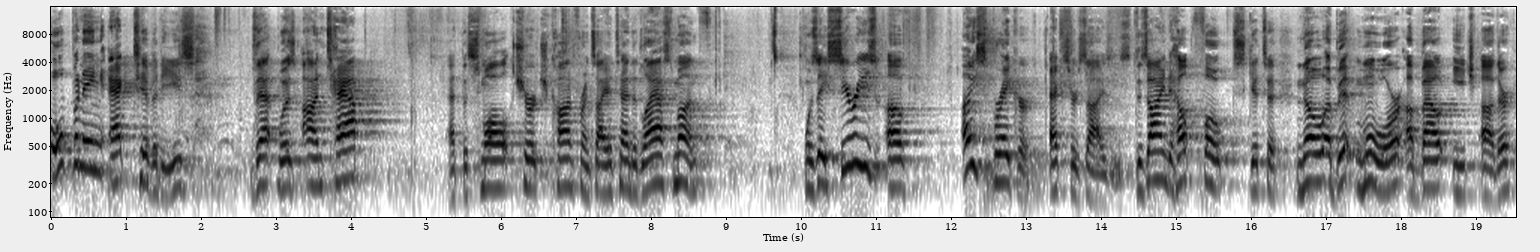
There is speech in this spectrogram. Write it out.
opening activities that was on tap at the small church conference I attended last month was a series of icebreaker exercises designed to help folks get to know a bit more about each other.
